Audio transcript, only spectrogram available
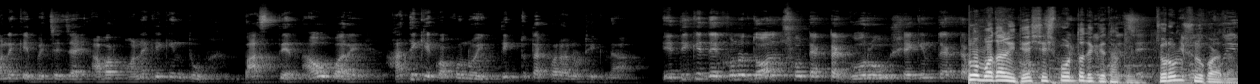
অনেকে বেঁচে যায়, আবার অনেকে কিন্তু বাঁচতে নাও পারে। হাতিকে কখনোই তিক্ততা করানো ঠিক না। এদিকে দেখুন দল ছোট একটা গরু সে কিন্তু একটা মডার্নিতে শেষ পর্যন্ত দেখতে থাকুন। চলুন শুরু করা যাক।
